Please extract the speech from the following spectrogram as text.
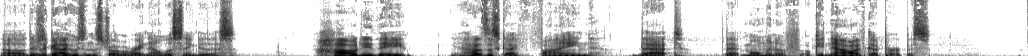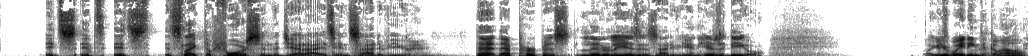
Uh, there's a guy who's in the struggle right now listening to this. How do they? How does this guy find that that moment of okay, now I've got purpose? it's it's it's it's like the force in the Jedi is inside of you. That that purpose literally is inside of you. And here's the deal: Like it's You're- waiting to come out.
